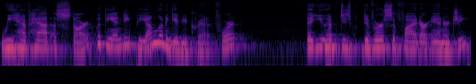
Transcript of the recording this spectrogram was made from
We have had a start with the NDP. I'm going to give you credit for it. That you have diversified our energy,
